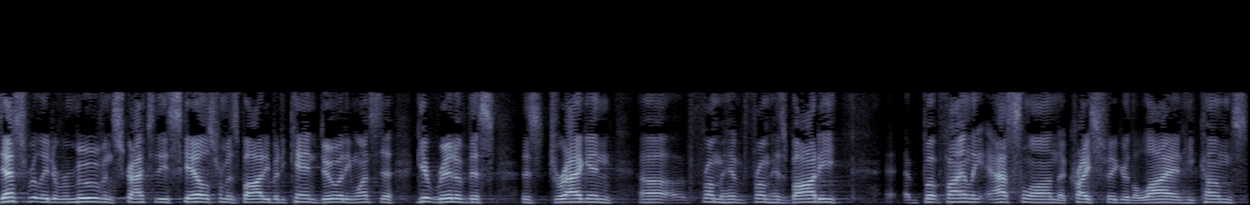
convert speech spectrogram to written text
desperately to remove and scratch these scales from his body, but he can't do it. He wants to get rid of this, this dragon, uh, from him, from his body. But finally, Aslan, the Christ figure, the lion, he comes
